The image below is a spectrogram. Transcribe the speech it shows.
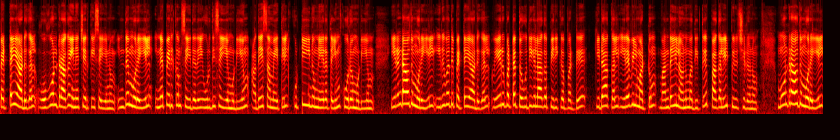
பெட்டை ஆடுகள் ஒவ்வொன்றாக இனச்சேர்க்கை செய்யணும். இந்த முறையில் இனப்பெருக்கம் செய்ததை உறுதி செய்ய முடியும். அதே சமயத்தில் குட்டியிடும் நேரத்தையும் கூற முடியும். இரண்டாவது முறையில் இருபது பெட்டை ஆடுகள் வேறுபட்ட தொகுதிகளாக பிரிக்கப்பட்டு கிடாக்கள் இரவில் மட்டும் மந்தையில் அனுமதித்து பகலில் பிரிச்சிடணும். மூன்றாவது முறையில்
